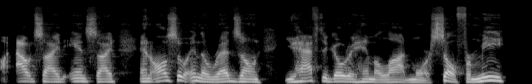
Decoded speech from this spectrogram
uh, outside, inside, and also in the red zone. You have to go to him a lot more. So for me,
